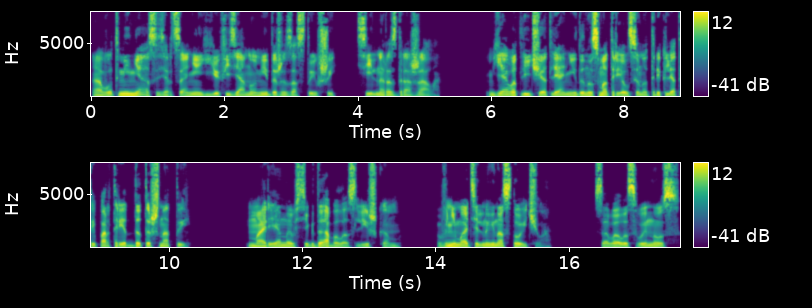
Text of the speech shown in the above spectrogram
А вот меня созерцание ее физиономии, даже застывшей, сильно раздражало. Я, в отличие от Леонида, насмотрелся на треклятый портрет до тошноты. Марена всегда была слишком внимательна и настойчива. Совала свой нос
